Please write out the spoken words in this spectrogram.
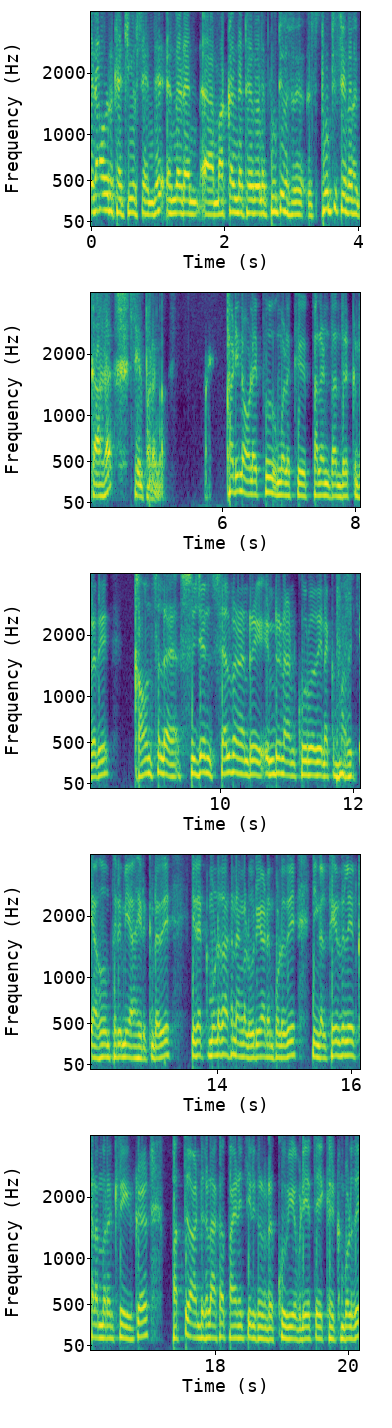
ஏதாவது ஒரு கட்சியில் சேர்ந்து எங்களுடன் மக்களின் தேவைகளை பூர்த்தி பூர்த்தி செய்வதற்காக செயல்படுங்க கடின உழைப்பு உங்களுக்கு பலன் தந்திருக்கின்றது. கவுன்சிலர் சுஜன் செல்வன் என்று இன்று நான் கூறுவது எனக்கு மகிழ்ச்சியாகவும் பெருமையாக இருக்கின்றது. இதற்கு முன்னதாக நாங்கள் உரையாடும் பொழுது நீங்கள் தேர்தலில் களமிறக்கிறீர்கள் பத்து ஆண்டுகளாக பயணித்தீர்கள் என்று கூறிய விடயத்தை கேட்கும் பொழுது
